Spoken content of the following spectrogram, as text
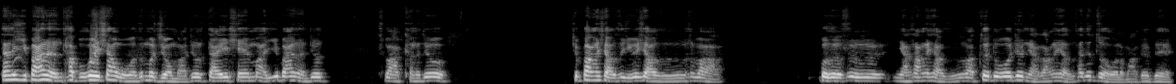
但是，一般人他不会像我这么久嘛，就待一天嘛。一般人就，是吧？可能就，就半个小时、一个小时，是吧？或者是两三个小时，是吧？最多就两三个小时，他就走了嘛，对不对？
